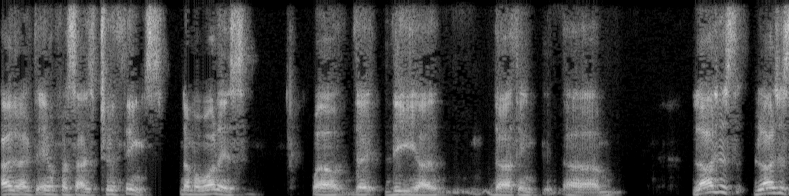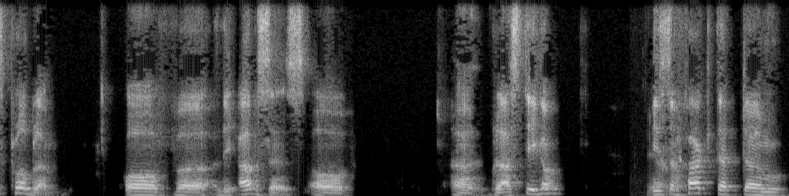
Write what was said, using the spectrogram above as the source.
I'd like to emphasize two things. Number one is, well, the the uh, the I think um, largest largest problem of uh, the absence of uh, Glass-Steagall yeah. is the fact that um,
